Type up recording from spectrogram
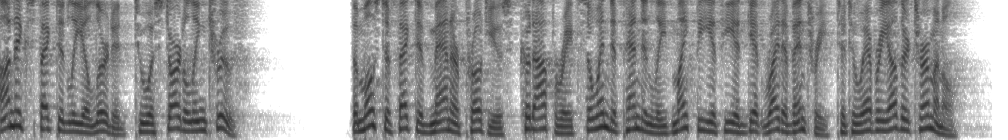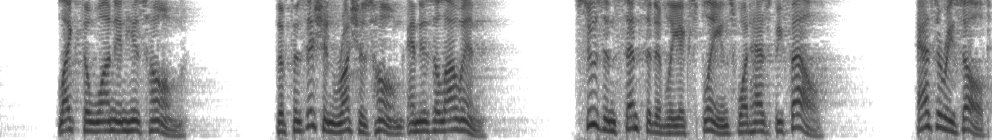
unexpectedly alerted to a startling truth. The most effective manner Proteus could operate so independently might be if he had get right of entry to to every other terminal. Like the one in his home. The physician rushes home and is allowed in. Susan sensitively explains what has befell. As a result,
